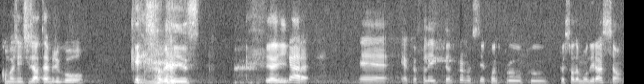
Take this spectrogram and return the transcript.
Como a gente já até brigou sobre isso. E aí? Cara, é, é o que eu falei tanto pra você quanto pro, pro pessoal da moderação.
